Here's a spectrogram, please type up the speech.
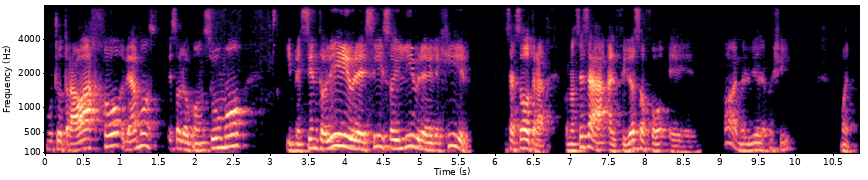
mucho trabajo, veamos, eso lo consumo y me siento libre, sí, soy libre de elegir. Esa es otra. ¿Conoces al filósofo? Eh, oh, me olvidé el apellido. Bueno,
